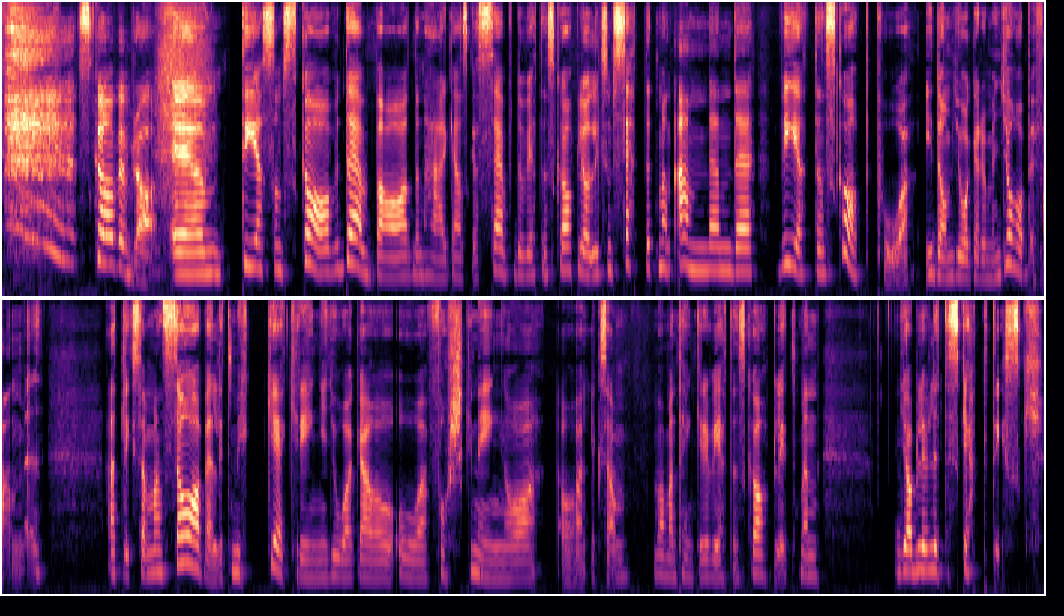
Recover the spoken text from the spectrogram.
skav är bra. Um, det som skavde var den här ganska pseudovetenskapliga och liksom sättet man använde vetenskap på i de yogarummen jag befann mig. Att liksom man sa väldigt mycket kring yoga och, och forskning och, och liksom vad man tänker är vetenskapligt men jag blev lite skeptisk.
